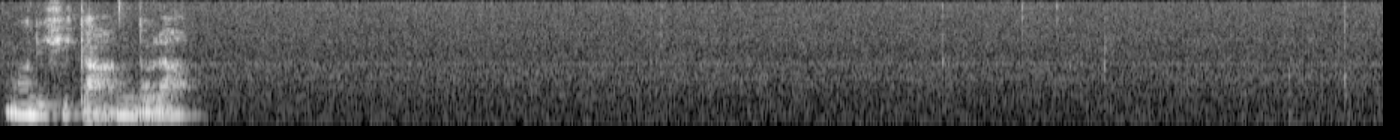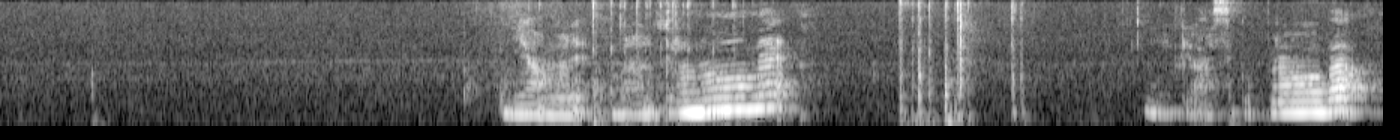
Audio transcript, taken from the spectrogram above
modificandola. diamole un altro nome il classico prova.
